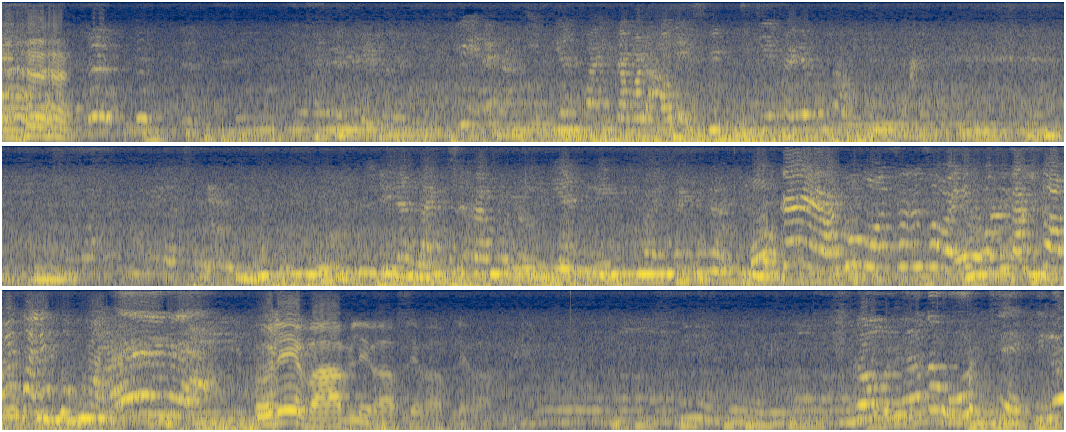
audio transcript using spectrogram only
ওকে ওরে বাপ রে বাপ রে বাপ রে বাপ রে। লোকগুলো তো উঠছে কিলো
